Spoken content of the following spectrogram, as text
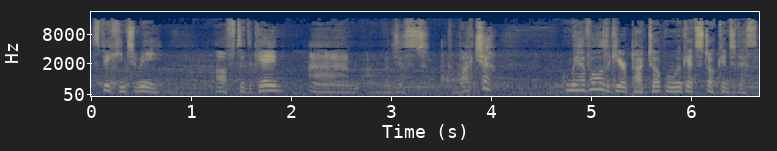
speaking to me after the game, um, and we'll just come back to you. And we have all the gear packed up and we'll get stuck into this.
